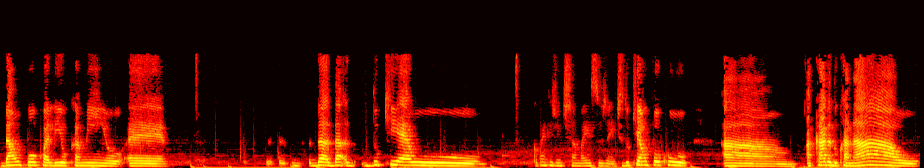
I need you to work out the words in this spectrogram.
dá um pouco ali o caminho é, da, da, do que é o. Como é que a gente chama isso, gente? Do que é um pouco a, a cara do canal.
